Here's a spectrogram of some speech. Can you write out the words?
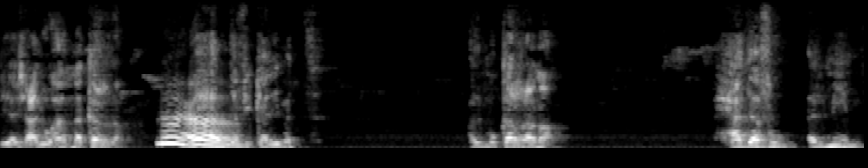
ليجعلوها مكرة. نعم. وحتى في كلمة المكرمة حذفوا الميم.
